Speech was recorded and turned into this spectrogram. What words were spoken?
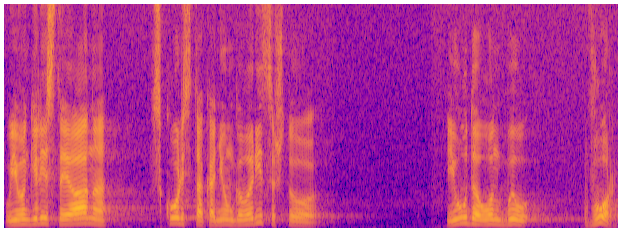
У евангелиста Иоанна – скользь так о нем говорится, что Иуда, он был вор,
